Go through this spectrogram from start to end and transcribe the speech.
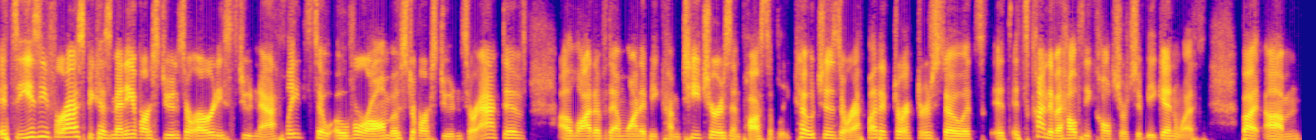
It's easy for us because many of our students are already student athletes. So, overall, most of our students are active. A lot of want to become teachers and possibly coaches or athletic directors. So it's it's, it's kind of a healthy culture to begin with. But um,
